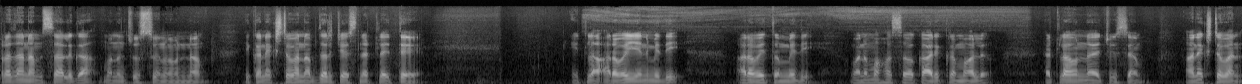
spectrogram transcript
ప్రధాన అంశాలుగా మనం చూస్తూనే ఉన్నాం. ఇక నెక్స్ట్ వన్ అబ్జర్వ్ చేసినట్లయితే ఇట్లా అరవై ఎనిమిది అరవై తొమ్మిది వనమహోత్సవ కార్యక్రమాలు ఎట్లా ఉన్నాయో చూసాం ఆ నెక్స్ట్ వన్.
